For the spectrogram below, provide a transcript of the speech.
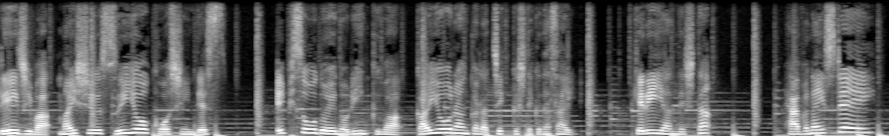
レイジは毎週水曜更新です。エピソードへのリンクは概要欄からチェックしてください。ケリーアンでした。Have a nice day!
